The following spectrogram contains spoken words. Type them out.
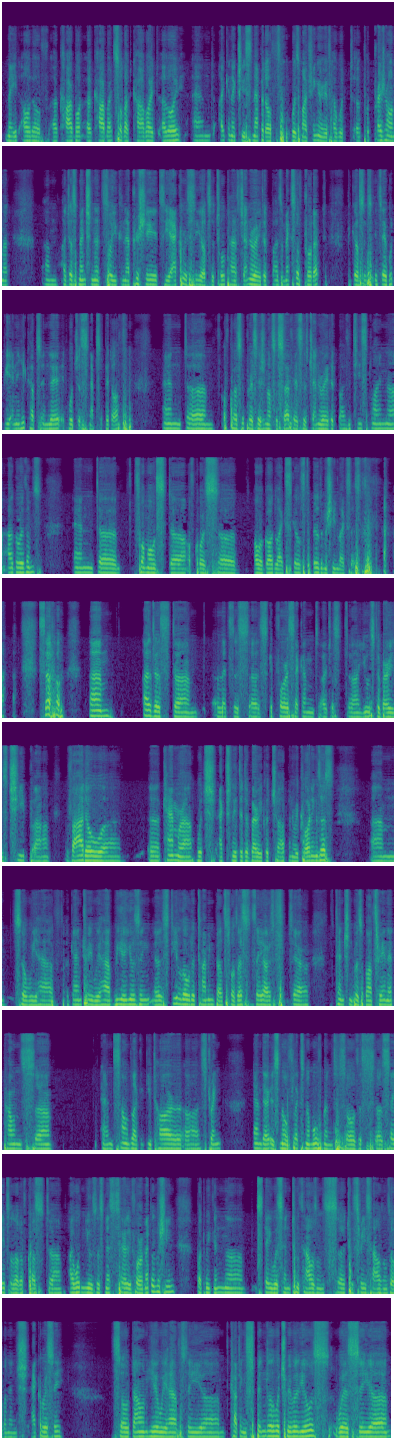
made out of a carbide, a carbide solid carbide alloy and I can actually snap it off with my finger if I would uh, put pressure on it. Um, I just mentioned it so you can appreciate the accuracy of the toolpath generated by the MecSoft product because if, if, there would be any hiccups in there, it would just snap the bit off. And um, of course, the precision of the surface is generated by the T-spline uh, algorithms. And uh, foremost, uh, of course, uh, our godlike skills to build a machine like this. so um, I'll just um, let this uh, skip for a second. I just uh, used a very cheap uh, Vado uh, uh, camera, which actually did a very good job in recording this. Um, so we have a gantry. We have we are using uh, steel-loaded timing belts for this. They are they are tensioned with about 300 pounds and sound like a guitar string and there is no flex, no movement, so this uh, saves a lot of cost. Uh, I wouldn't use this necessarily for a metal machine, but we can uh, stay within two thousandths uh, to three thousandths of an inch accuracy. So down here we have the um, cutting spindle, which we will use with the uh,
